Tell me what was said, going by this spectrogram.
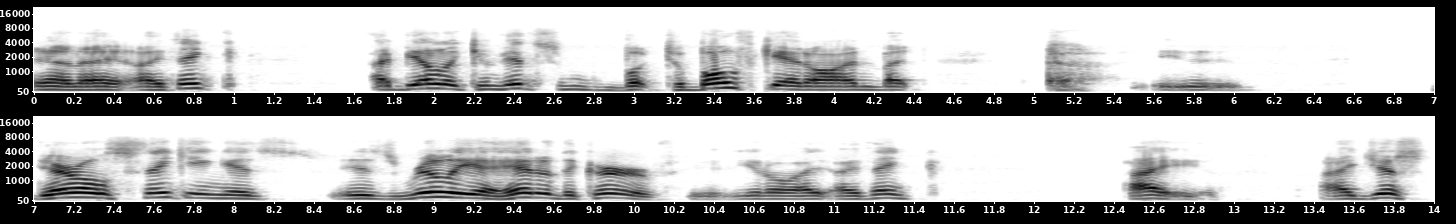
And I, I think I'd be able to convince him but to both get on, but Darryl's thinking is is really ahead of the curve. You know, I, I think I I just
